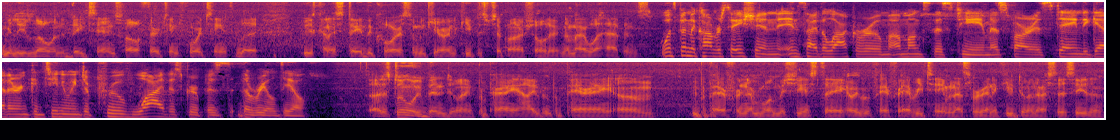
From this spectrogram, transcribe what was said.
really low in the Big Ten, 12, 13, 14th, but we just kind of stayed the course and we going to keep this chip on our shoulder no matter what happens. What's been the conversation inside the locker room amongst this team as far as staying together and continuing to prove why this group is the real deal? Uh, just doing what we've been doing, preparing how we've been preparing. Um, we prepare for number one Michigan State, how we prepare for every team, and that's what we're going to keep doing the rest of the season.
